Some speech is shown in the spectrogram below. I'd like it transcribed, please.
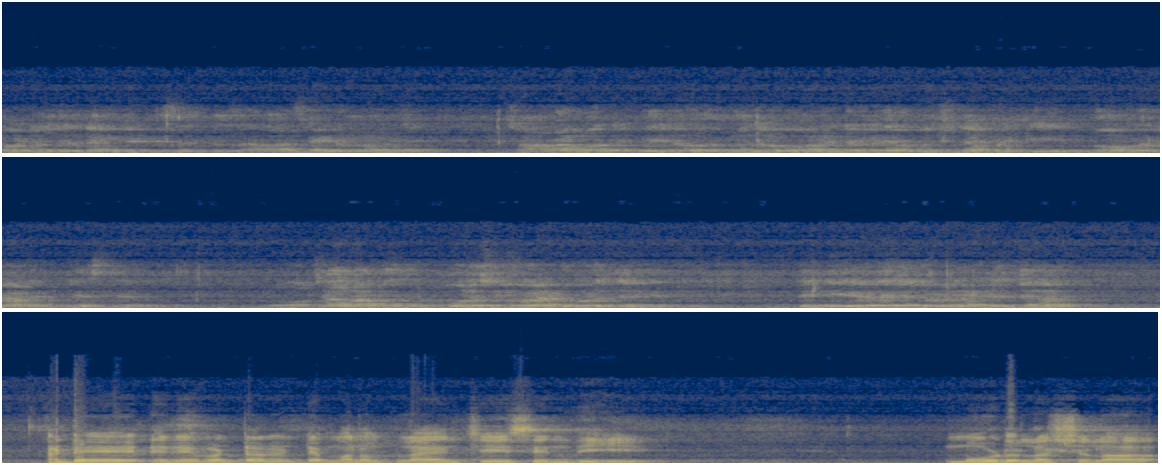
జంక్షన్ లేదా ఎంబీపీ సర్కిల్స్ ఆ సైడ్ ఉన్నామండి చాలా మంది ప్రజలు ప్రజలు వాలంటీర్లుగా వచ్చినప్పటికీ లోపల రావడానికి ప్లేస్ లేదు. చాలా మంది పోలీసులు కూడా అడ్డుకోవడం జరిగింది. దీన్ని ఏ విధంగా చూడాలి? అంటే జగన్? అంటే నేనేమంటానంటే మనం ప్లాన్ చేసింది మూడు లక్షల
